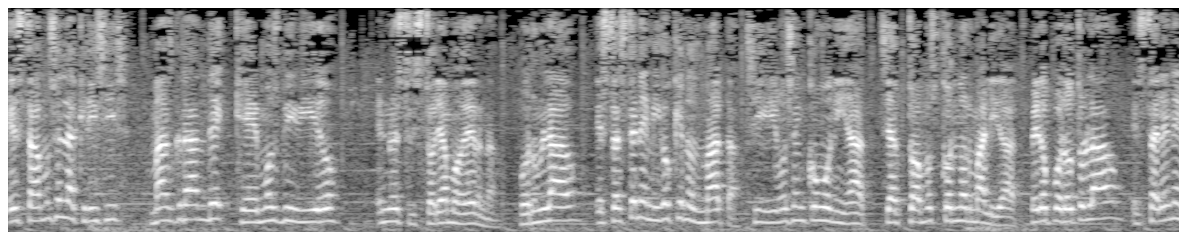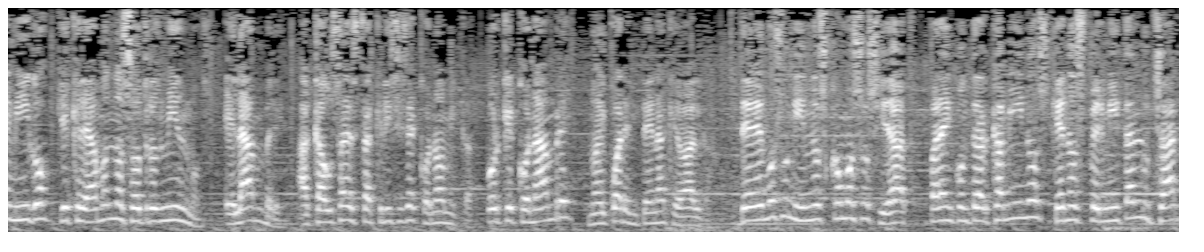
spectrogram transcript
Estamos en la crisis más grande que hemos vivido en nuestra historia moderna. Por un lado, está este enemigo que nos mata si vivimos en comunidad, si actuamos con normalidad. Pero por otro lado, está el enemigo que creamos nosotros mismos, el hambre, a causa de esta crisis económica. Porque con hambre no hay cuarentena que valga. Debemos unirnos como sociedad para encontrar caminos que nos permitan luchar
